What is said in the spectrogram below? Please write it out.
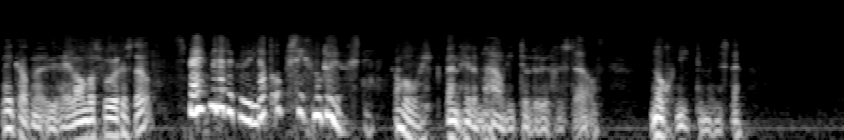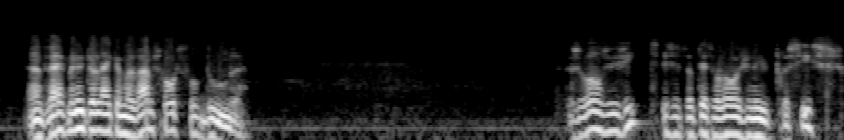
Ik had me u heel anders voorgesteld. Spijt me dat ik u in dat opzicht moet teleurstellen. Oh, ik ben helemaal niet teleurgesteld. Nog niet tenminste. En vijf minuten lijken me ruimschoots voldoende. Zoals u ziet is het op dit horloge nu precies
